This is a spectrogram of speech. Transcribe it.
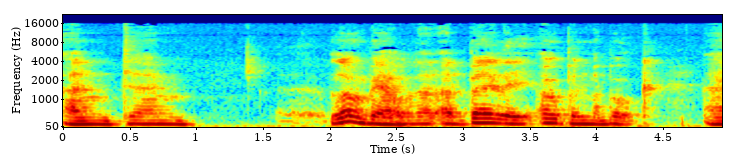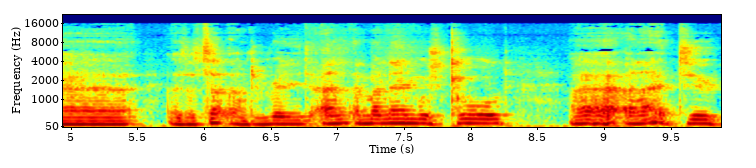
And um, lo and behold, I, I'd barely opened my book uh, as I sat down to read, and, and my name was called, uh, and I had to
